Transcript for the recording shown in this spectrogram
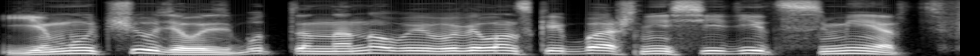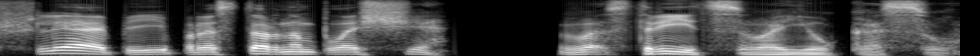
Ему чудилось, будто на новой Вавилонской башне сидит смерть в шляпе и просторном плаще, вострит свою косу.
